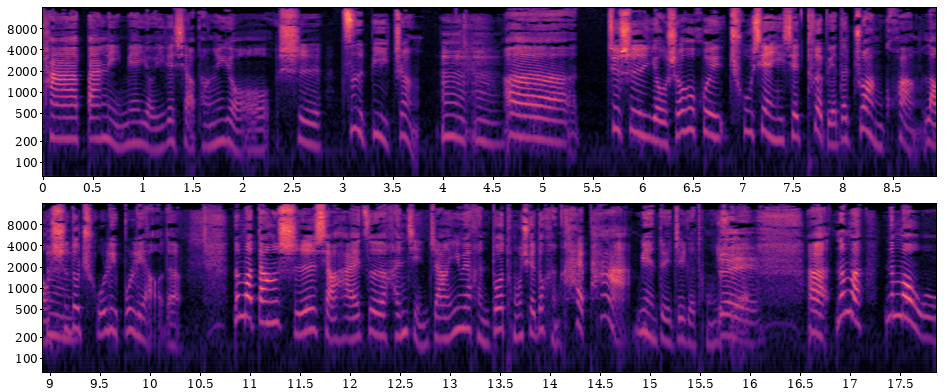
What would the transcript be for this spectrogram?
他班里面有一个小朋友是自闭症，嗯嗯。呃，就是有时候会出现一些特别的状况，老师嗯都处理不了的。那么当时小孩子很紧张，因为很多同学都很害怕面对这个同学对啊。那么，那么我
